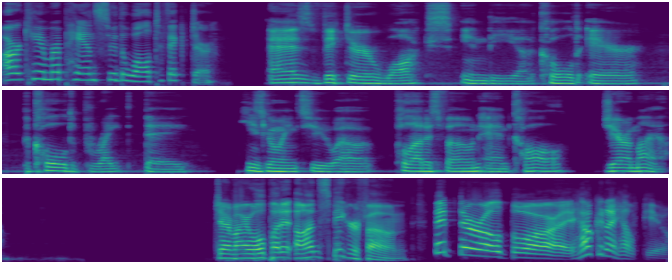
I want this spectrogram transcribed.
our camera pans through the wall to Victor. As Victor walks in the uh, cold air, the cold, bright day, he's going to uh, pull out his phone and call Jeremiah. Jeremiah will put it on speakerphone. Victor, old boy, how can I help you?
